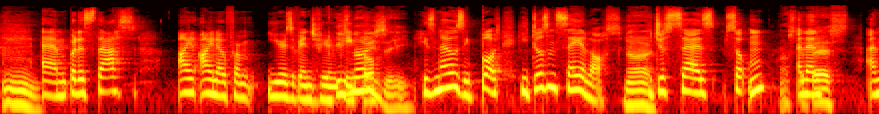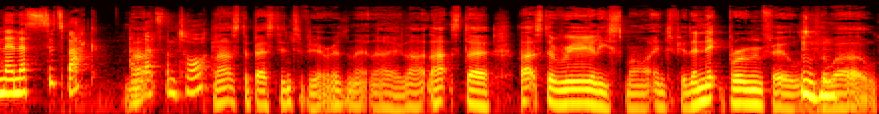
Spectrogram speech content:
Mm. Um, but it's that I, I know from years of interviewing He's people. nosy. He's nosy, but he doesn't say a lot. No. He just says something That's and the then best. and then lets sits back and That- lets them talk. That's the best interviewer, isn't it? No, like that's the that's the really smart interviewer, the Nick Broomfields of the Mhm. world,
